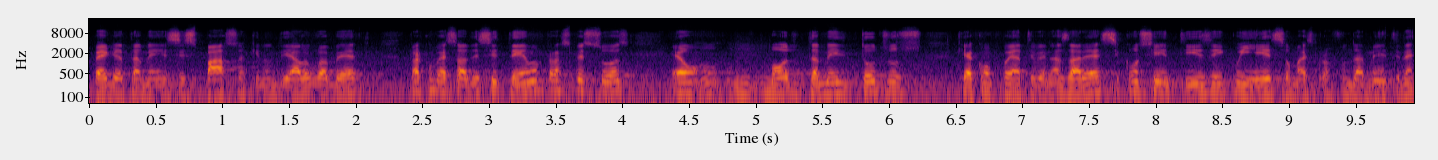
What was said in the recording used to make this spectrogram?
pega também esse espaço aqui no diálogo aberto para conversar desse tema para as pessoas. É um, um, modo também de todos os que acompanham a TV Nazaré se conscientizem e conheçam mais profundamente, né?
